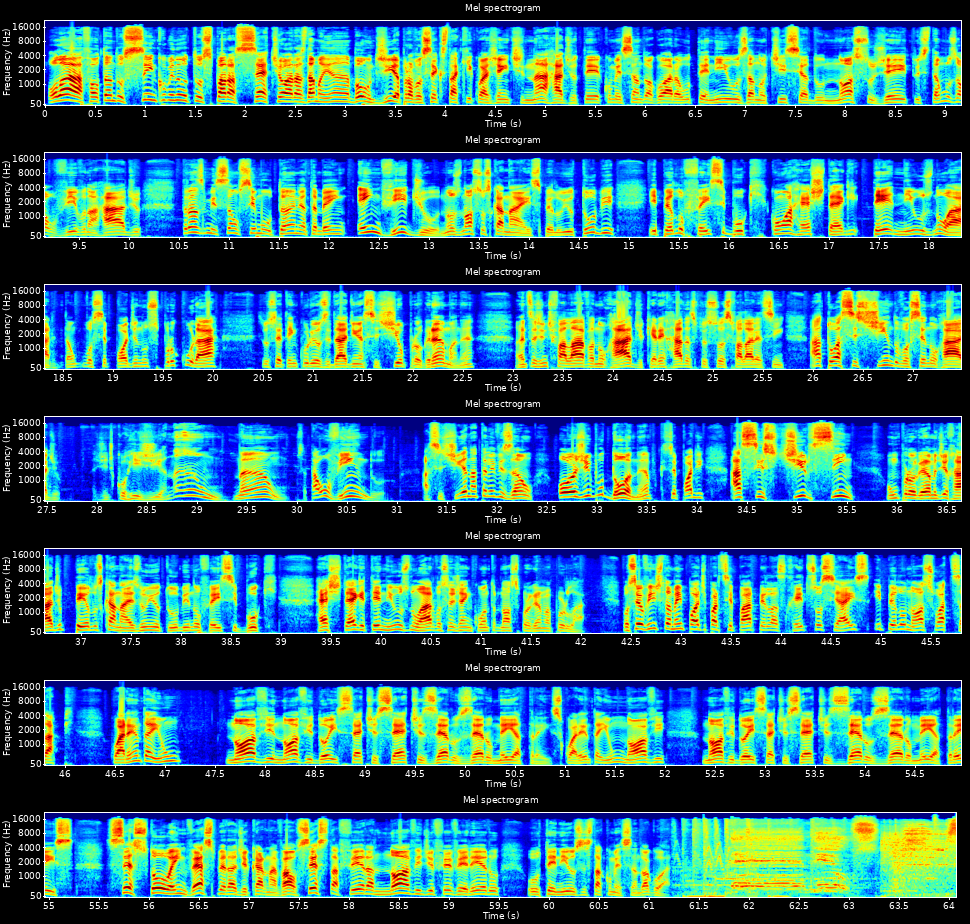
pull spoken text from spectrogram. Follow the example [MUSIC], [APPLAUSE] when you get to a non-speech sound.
Olá, faltando cinco minutos para sete horas da manhã. Bom dia para você que está aqui com a gente na Rádio T. Começando agora o T News, a notícia do nosso jeito. Estamos ao vivo na rádio, transmissão simultânea também em vídeo nos nossos canais pelo YouTube e pelo Facebook com a hashtag T News no ar. Então você pode nos procurar se você tem curiosidade em assistir o programa, né? Antes a gente falava no rádio que era errado as pessoas falarem assim: "Ah, tô assistindo você no rádio". A gente corrigia. Não, não, você está ouvindo. Assistia na televisão. Hoje mudou, né? Porque você pode assistir sim um programa de rádio pelos canais no YouTube e no Facebook. Hashtag TNews no ar, você já encontra o nosso programa por lá. Você ouvinte também pode participar pelas redes sociais e pelo nosso WhatsApp. 41 992770063. 41 992770063. Sextou em véspera de carnaval, sexta-feira, 9 de fevereiro. O TNews está começando agora.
